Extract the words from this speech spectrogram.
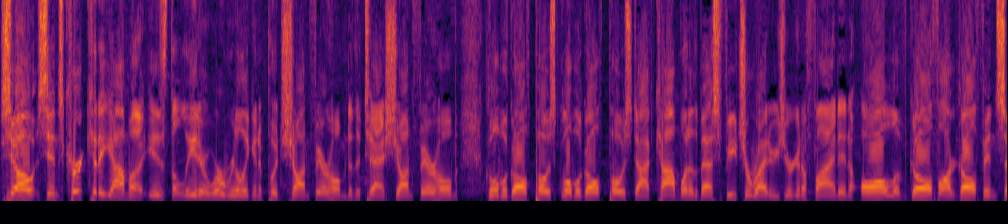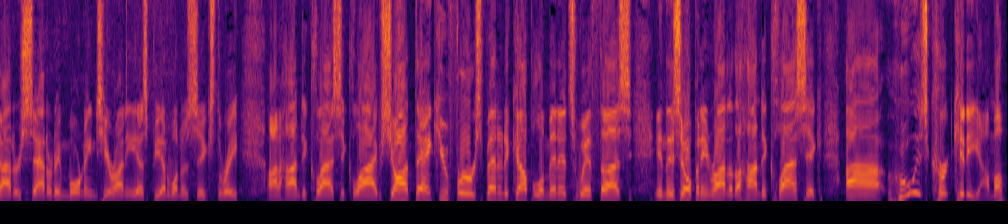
so, since Kurt Kitayama is the leader, we're really going to put Sean Fairholm to the test. Sean Fairholm, Global Golf Post, globalgolfpost.com, one of the best feature writers you're going to find in all of golf. Our Golf Insider Saturday mornings here on ESPN 1063 on Honda Classic Live. Sean, thank you for spending a couple of minutes with us in this opening round of the Honda Classic. Uh, who is Kurt Kitayama?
